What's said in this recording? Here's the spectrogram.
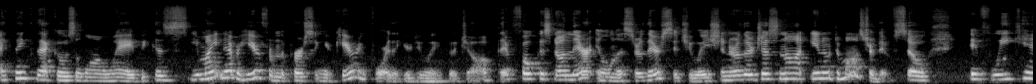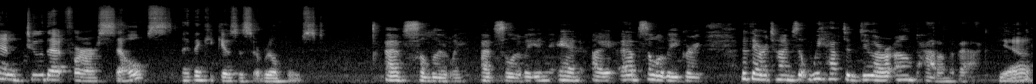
I think that goes a long way because you might never hear from the person you're caring for that you're doing a good job. They're focused on their illness or their situation, or they're just not, you know, demonstrative. So if we can do that for ourselves, I think it gives us a real boost. Absolutely, absolutely, and and I absolutely agree that there are times that we have to do our own pat on the back. Yeah,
